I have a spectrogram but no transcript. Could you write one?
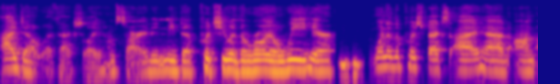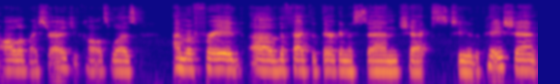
I dealt with actually. I'm sorry, I didn't mean to put you in the royal we here. Mm-hmm. One of the pushbacks I had on all of my strategy calls was I'm afraid of the fact that they're going to send checks to the patient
